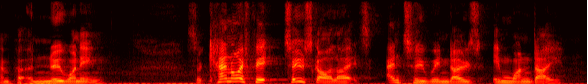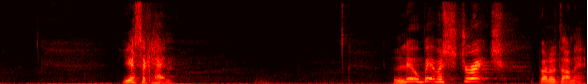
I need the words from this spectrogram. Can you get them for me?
and put a new one in. So can I fit two skylights and two windows in one day? Yes, I can. A little bit of a stretch, but I've done it.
